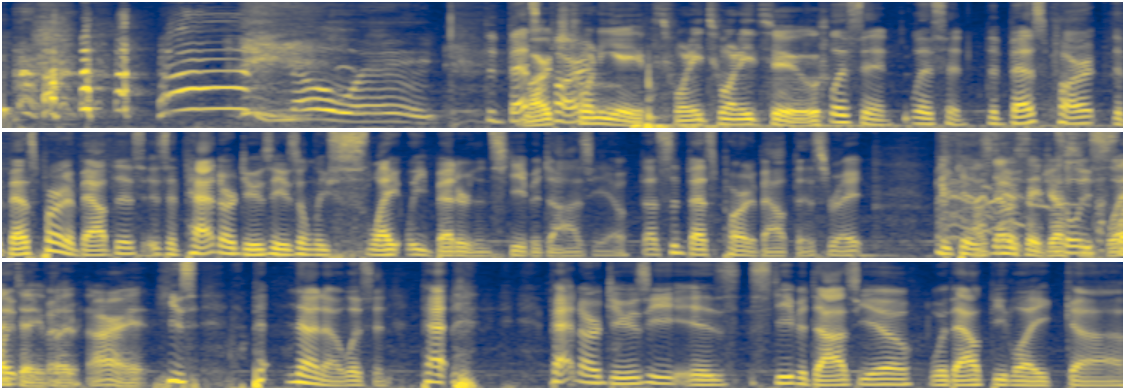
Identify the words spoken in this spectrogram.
No way. The best March part. 28th, 2022. Listen, listen. The best part, the best part about this is that Pat Narduzzi is only slightly better than Steve Addazio. That's the best part about this, right? Because I was no, going to say it's Justin only slightly Fuente, better. but all right. He's Pa- no, no. Listen, Pat Pat Narduzzi is Steve Addazio without the like uh,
